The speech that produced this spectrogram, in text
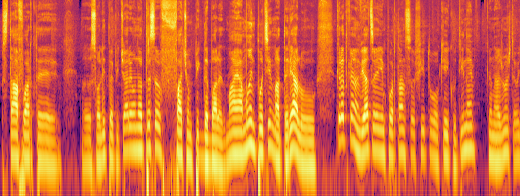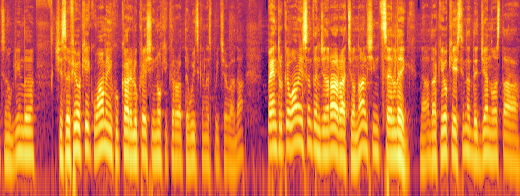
sta foarte uh, solid pe picioare, uneori trebuie să faci un pic de balet. Mai amâni puțin materialul. Cred că în viață e important să fii tu ok cu tine când ajungi, te uiți în oglindă și să fii ok cu oamenii cu care lucrezi și în ochii cărora te uiți când le spui ceva, da? Pentru că oamenii sunt în general raționali și înțeleg. Da? Dacă e o chestiune de genul ăsta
